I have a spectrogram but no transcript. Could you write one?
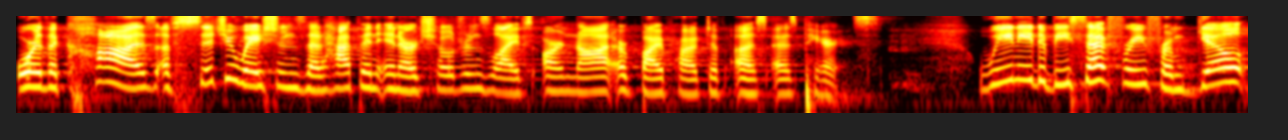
or the cause of situations that happen in our children's lives are not a byproduct of us as parents. We need to be set free from guilt,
